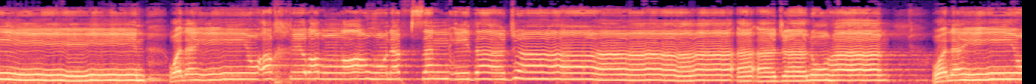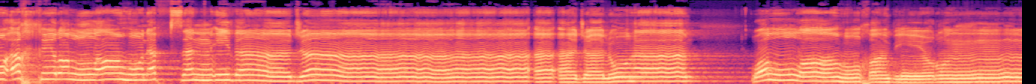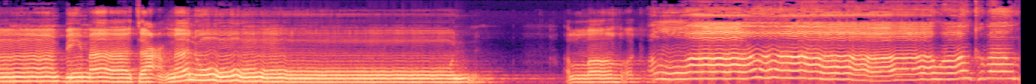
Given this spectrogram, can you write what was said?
ولن يؤخر الله نفسا إذا جاء أجلها. ولن يؤخر الله نفسا إذا جاء أجلها. والله خبير بما تعملون. الله أكبر. الله أكبر.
